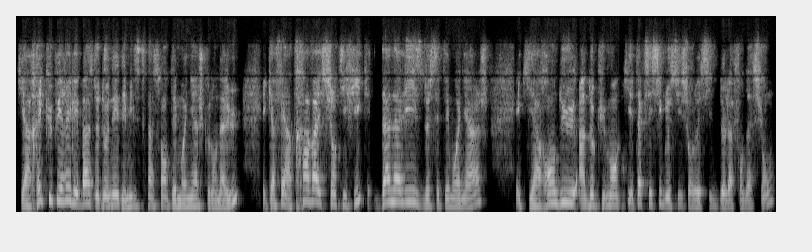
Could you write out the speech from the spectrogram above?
qui a récupéré les bases de données des 1500 témoignages que l'on a eus et qui a fait un travail scientifique d'analyse de ces témoignages et qui a rendu un document qui est accessible aussi sur le site de la Fondation,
